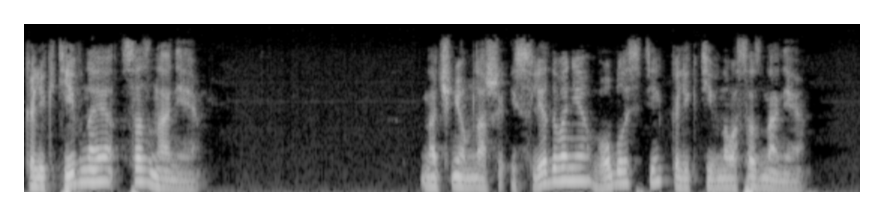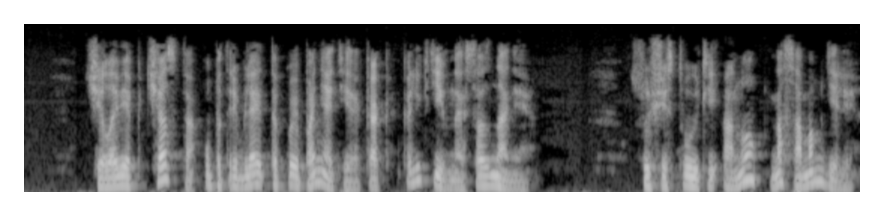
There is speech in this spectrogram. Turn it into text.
Коллективное сознание Начнем наше исследование в области коллективного сознания. Человек часто употребляет такое понятие, как коллективное сознание. Существует ли оно на самом деле?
